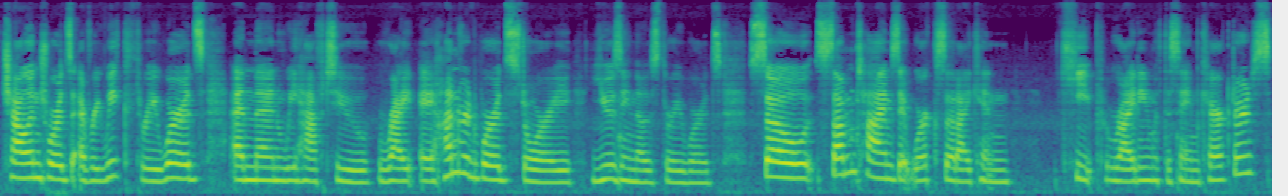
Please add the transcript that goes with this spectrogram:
challenge words every week, three words, and then we have to write a hundred word story using those three words. So sometimes it works that I can keep writing with the same characters,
